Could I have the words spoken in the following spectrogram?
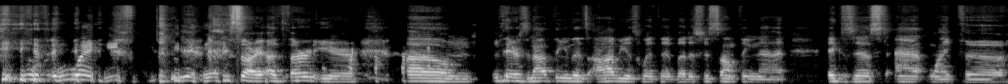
wait. sorry, a third ear. Um, there's nothing that's obvious with it, but it's just something that exists at like the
